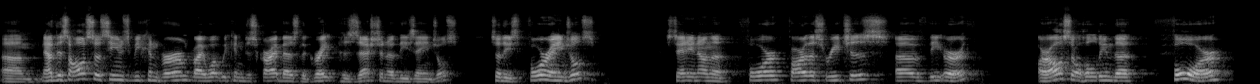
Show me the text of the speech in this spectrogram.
Um, now, this also seems to be confirmed by what we can describe as the great possession of these angels. So, these four angels, standing on the four farthest reaches of the earth, are also holding the four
